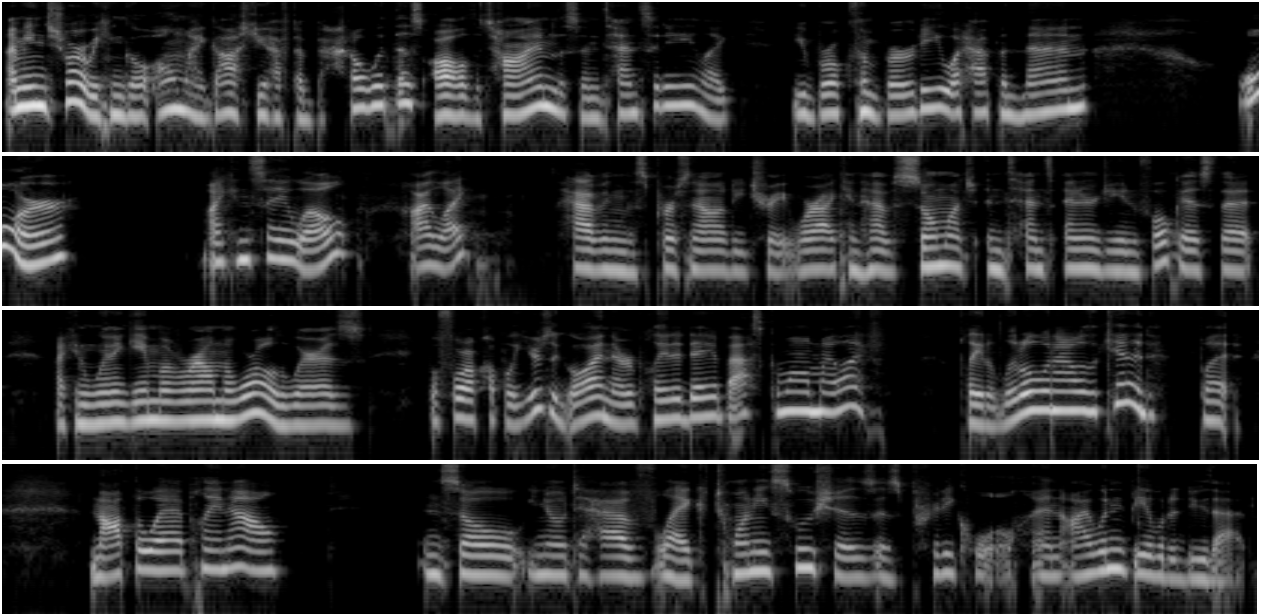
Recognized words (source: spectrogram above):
I mean, sure, we can go, oh my gosh, you have to battle with this all the time, this intensity. Like, you broke the birdie. What happened then? Or I can say, well, I like having this personality trait where I can have so much intense energy and focus that I can win a game of around the world. Whereas before a couple years ago, I never played a day of basketball in my life. Played a little when I was a kid, but not the way I play now. And so, you know, to have like 20 swooshes is pretty cool. And I wouldn't be able to do that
